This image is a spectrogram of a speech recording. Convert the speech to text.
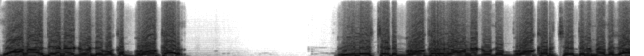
యానాది అనేటువంటి ఒక బ్రోకర్ రియల్ ఎస్టేట్ బ్రోకర్గా ఉన్నటువంటి బ్రోకర్ చేతుల మీదుగా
